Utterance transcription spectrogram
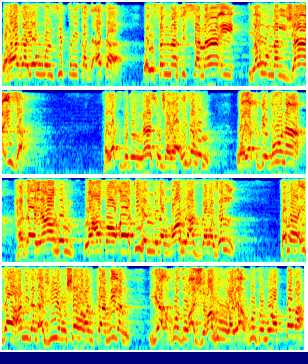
وهذا يوم الفطر قد أتى ويسمى في السماء يوم الجائزة. فيقبض الناس جوائزهم ويقبضون هداياهم وعطاءاتهم من الله عز وجل. كما إذا عمل الأجير شهرا كاملا يأخذ أجره ويأخذ مرتبه.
